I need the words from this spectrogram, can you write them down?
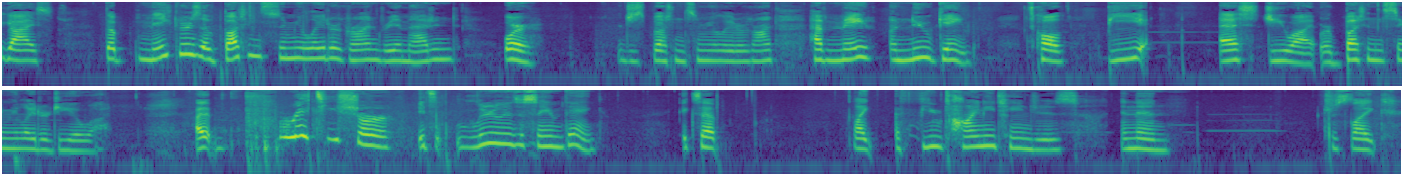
Hey guys, the makers of Button Simulator Grind Reimagined, or just Button Simulator Grind, have made a new game. It's called BSGUI, or Button Simulator GUI. I'm pretty sure it's literally the same thing, except like a few tiny changes, and then just like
